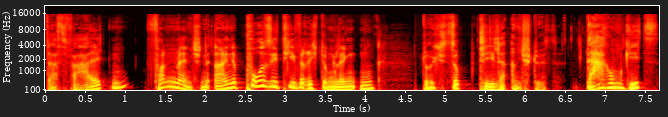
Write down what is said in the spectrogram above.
das Verhalten von Menschen in eine positive Richtung lenken durch subtile Anstöße. Darum geht's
